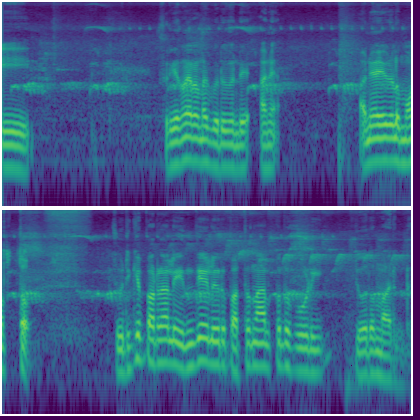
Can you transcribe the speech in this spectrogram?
ഈ ശ്രീനാരായണ ഗുരുവിന്റെ അനു അനുയായികൾ മൊത്തം. ചുരുക്കി പറഞ്ഞാൽ ഇന്ത്യയിൽ ഒരു പത്ത് നാൽപ്പത് കോടി ജൂതന്മാരുണ്ട്.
